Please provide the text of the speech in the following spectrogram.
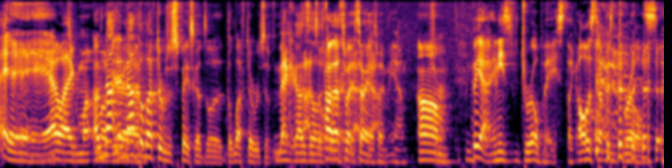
hey, I like Mo- Uh, not, and Moguera. not the leftovers of Space Godzilla, the leftovers of Mechagodzilla. Mechagodzilla. Oh, that's Right, what. Sorry, yeah. that's what I meant. Yeah. Um, but yeah, and he's drill based. Like all his stuff is drills.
